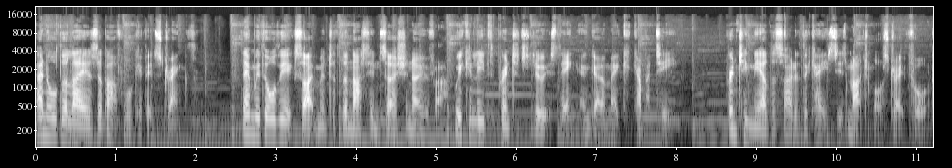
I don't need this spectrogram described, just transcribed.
and all the layers above will give it strength. Then with all the excitement of the nut insertion over, we can leave the printer to do its thing and go and make a cup of tea. Printing the other side of the case is much more straightforward.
